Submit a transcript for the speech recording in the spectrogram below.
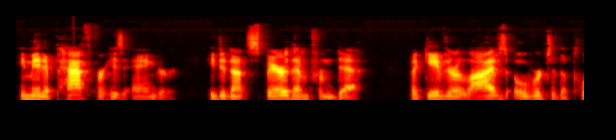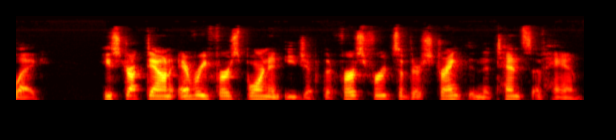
He made a path for his anger. He did not spare them from death, but gave their lives over to the plague. He struck down every firstborn in Egypt, the firstfruits of their strength in the tents of Ham.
